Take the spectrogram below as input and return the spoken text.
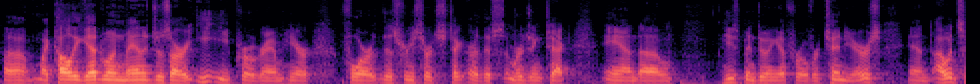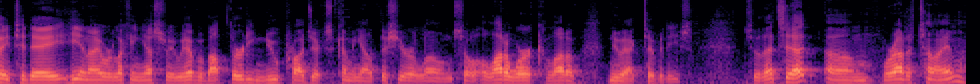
uh, my colleague Edwin manages our EE program here for this research tech, or this emerging tech, and um, he's been doing it for over 10 years. And I would say today, he and I were looking yesterday, we have about 30 new projects coming out this year alone. So a lot of work, a lot of new activities. So that's it. Um, we're out of time.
